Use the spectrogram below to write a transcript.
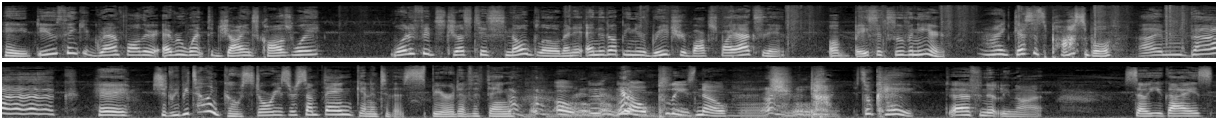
Hey, do you think your grandfather ever went to Giant's Causeway? What if it's just his snow globe and it ended up in your breacher box by accident? A basic souvenir. I guess it's possible. I'm back. Hey. Should we be telling ghost stories or something? Get into the spirit of the thing? Oh, n- no, please, no. Shh, God, it's okay. Definitely not. So, you guys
